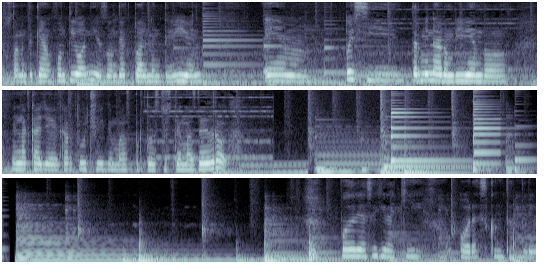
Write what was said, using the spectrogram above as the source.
justamente quedan en Fontibón y es donde actualmente viven, em, pues sí terminaron viviendo en la calle del cartucho y demás por todos estos temas de droga. Podría seguir aquí horas contándole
